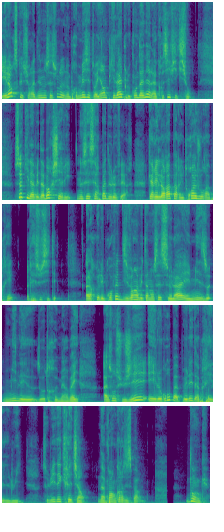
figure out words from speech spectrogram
Et lorsque, sur la dénonciation de nos premiers citoyens, Pilate le condamnait à la crucifixion, ceux qu'il avait d'abord chéris ne cessèrent pas de le faire, car il leur apparut trois jours après, ressuscité. Alors que les prophètes divins avaient annoncé cela et mis les autres merveilles à son sujet, et le groupe appelé d'après lui, celui des chrétiens, n'a pas encore disparu. Donc,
